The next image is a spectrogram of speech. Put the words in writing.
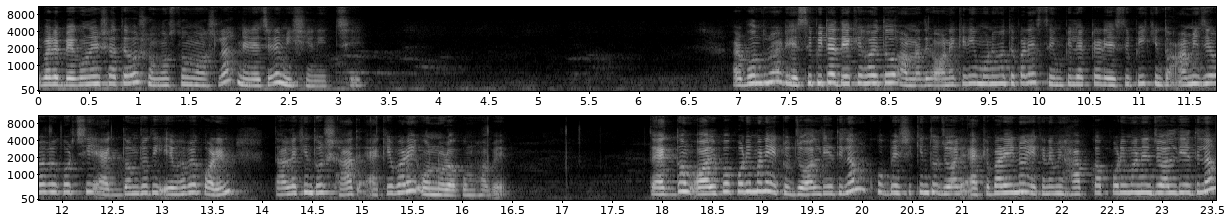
এবারে বেগুনের সাথেও সমস্ত মশলা নেড়েচেড়ে মিশিয়ে নিচ্ছি। আর বন্ধুরা, রেসিপিটা দেখে হয়তো আপনাদের অনেকেরই মনে হতে পারে সিম্পল একটা রেসিপি, কিন্তু আমি যেভাবে করছি, একদম যদি এভাবে করেন, তাহলে কিন্তু স্বাদ একেবারেই অন্যরকম হবে। তো একদম অল্প পরিমাণে একটু জল দিয়ে দিলাম। খুব বেশি কিন্তু জল একেবারেই নয়, এখানে আমি হাফ কাপ পরিমাণে জল দিয়ে দিলাম।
